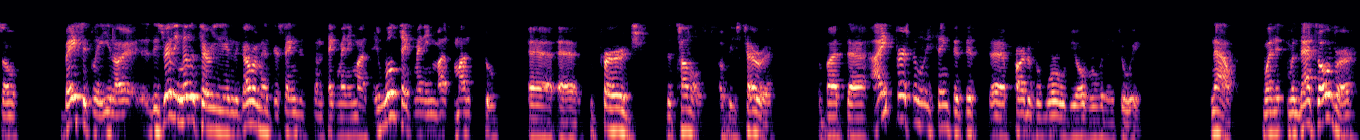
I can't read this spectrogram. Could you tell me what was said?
So basically, you know, the Israeli military and the government are saying this is going to take many months. It will take many mo- months to uh, uh, to purge the tunnels of these terrorists. But uh, I personally think that this uh, part of the war will be over within two weeks. Now, when it, when that's over,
